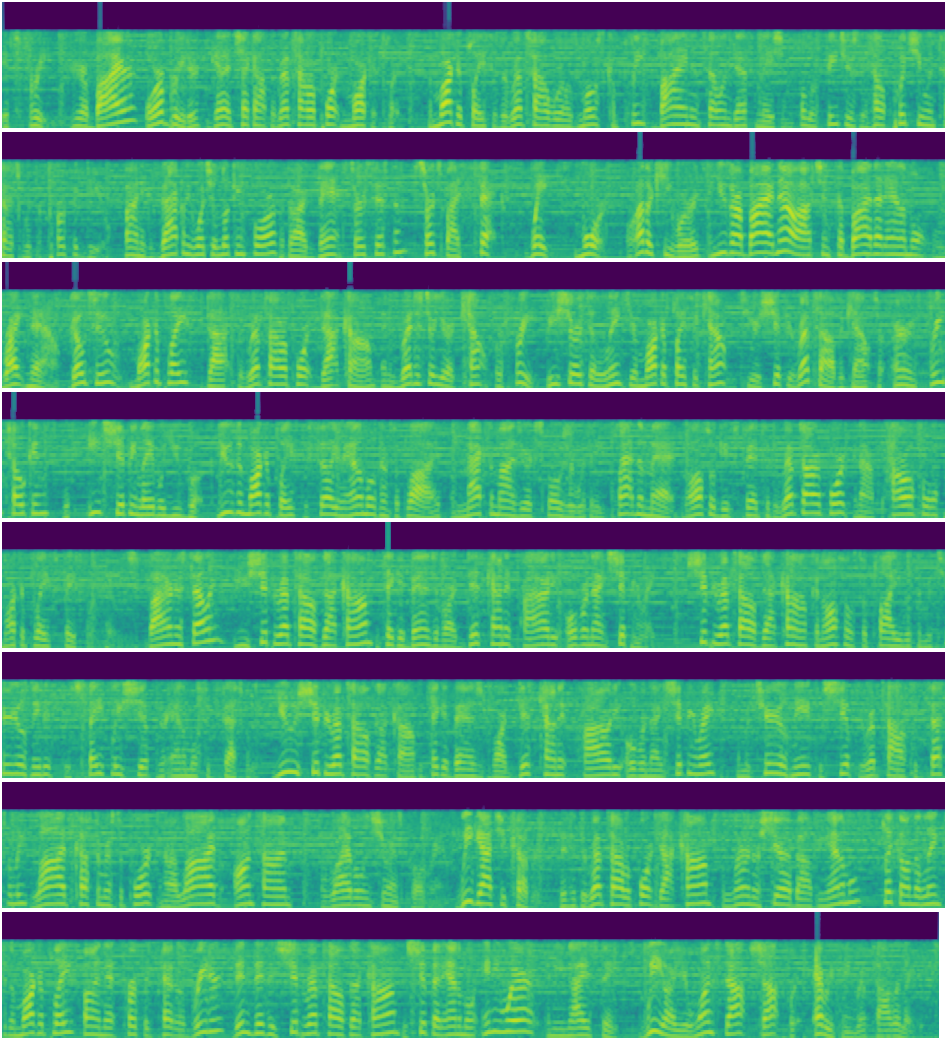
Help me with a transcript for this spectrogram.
it's free. If you're a buyer or a breeder, you gotta check out the Reptile Report Marketplace. The Marketplace is the reptile world's most complete buying and selling destination, full of features that help put you in touch with the perfect deal. Find exactly what you're looking for with our advanced search system. Search by sex, weight, morph, or other keywords and use our buy it now option to buy that animal right now. Go to marketplace.thereptilereport.com and register your account for free. Be sure to link your marketplace account to your Ship Your Reptiles account to earn free tokens with each shipping label you book. Use the marketplace to sell your animals and supplies and maximize your exposure with a platinum ad. It also gets fed to the Reptile Report and our powerful marketplace Facebook page. Buying or selling? Use shipyourreptiles.com to take advantage of our discounted priority overnight shipping rates. ShipYourReptiles.com can also supply you with the materials needed to safely ship your animal successfully. Use ShipYourReptiles.com to take advantage of our discounted priority overnight shipping rates, the materials needed to ship your reptiles successfully, live customer support, and our live on-time arrival insurance program. We got you covered. Visit TheReptileReport.com to learn or share about the animals. Click on the link to the marketplace, find that perfect pet or breeder, then visit ShipYourReptiles.com to ship that animal anywhere in the United States. We are your one-stop shop for everything reptile related.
